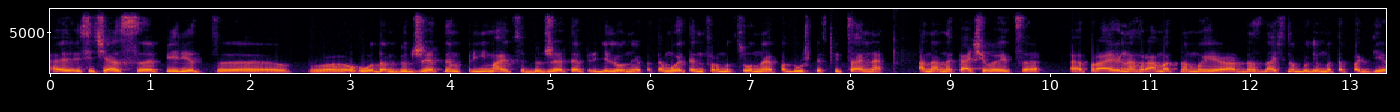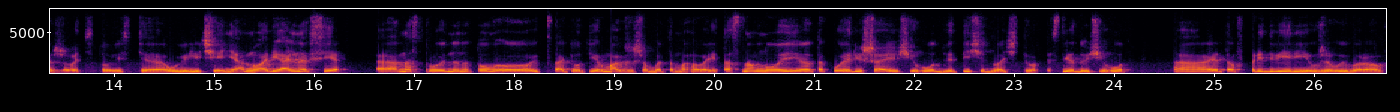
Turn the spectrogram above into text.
Э, сейчас перед годом бюджетным принимаются бюджеты определенные, потому эта информационная подушка специально, она накачивается правильно, грамотно, мы однозначно будем это поддерживать, то есть увеличение. Ну а реально все настроены на то, э, и, кстати, вот Ермак же об этом и говорит. Основной э, такой решающий год 2024. Следующий год это в преддверии уже выборов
